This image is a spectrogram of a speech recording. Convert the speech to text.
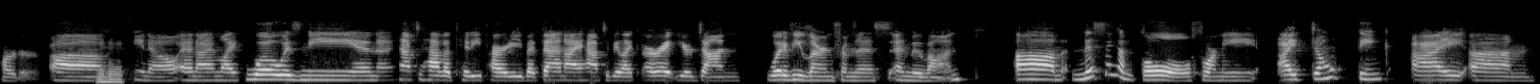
harder, um, Mhm. you know, and I'm like, woe is me. And I have to have a pity party, but then I have to be like, all right, you're done. What have you learned from this and move on? Um, missing a goal for me, I don't think I, um,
